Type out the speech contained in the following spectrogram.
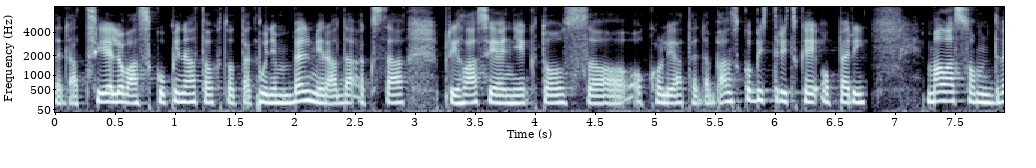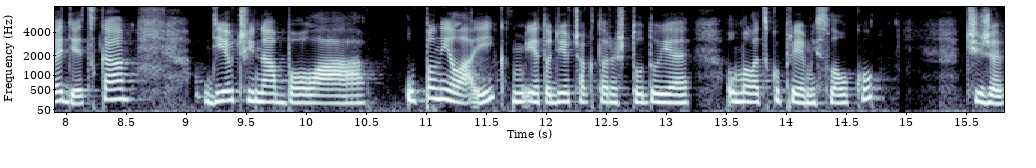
teda cieľová skupina tohto, tak budem veľmi rada, ak sa prihlási aj niekto z okolia teda bansko opery. Mala som dve decka. Dievčina bola úplný laik. Je to dievča, ktoré študuje umeleckú priemyslovku. Čiže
